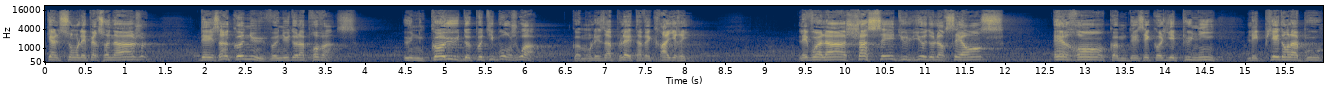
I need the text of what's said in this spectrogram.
Quels sont les personnages Des inconnus venus de la province? Une cohue de petits bourgeois, comme on les appelait avec raillerie. Les voilà chassés du lieu de leur séance, errant comme des écoliers punis, les pieds dans la boue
